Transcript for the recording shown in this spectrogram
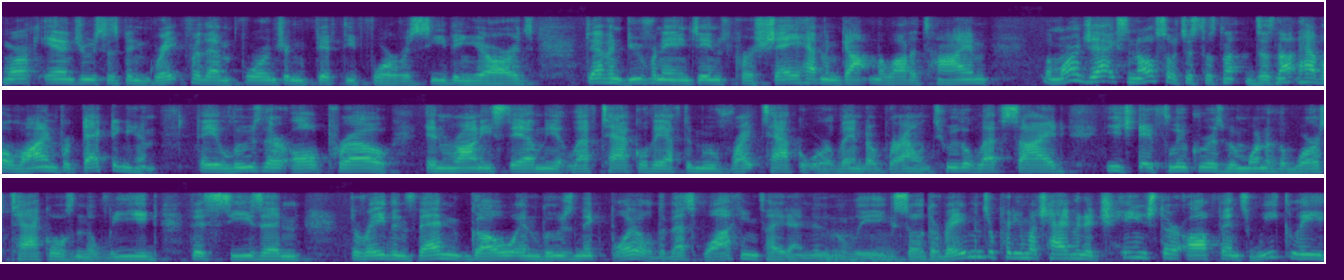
Mark Andrews has been great for them, 454 receiving yards. Devin Duvernay and James Proche haven't gotten a lot of time. Lamar Jackson also just does not does not have a line protecting him. They lose their All Pro in Ronnie Stanley at left tackle. They have to move right tackle Orlando Brown to the left side. D.J. Fluker has been one of the worst tackles in the league this season. The Ravens then go and lose Nick Boyle, the best blocking tight end in the mm-hmm. league. So the Ravens are pretty much having to change their offense weekly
